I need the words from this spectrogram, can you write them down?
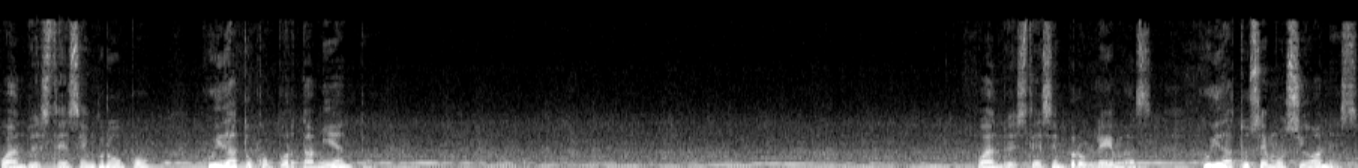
Cuando estés en grupo, cuida tu comportamiento. Cuando estés en problemas, cuida tus emociones.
